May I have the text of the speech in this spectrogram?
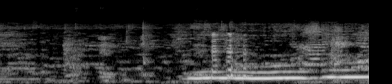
Ya, dan tepuk tangan. Yeay. Badan ini. Ah, deg-degan. Deg-degan. Gak apa-apa, bagus, Kak. Nanti belajar lagi ya. Oke?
